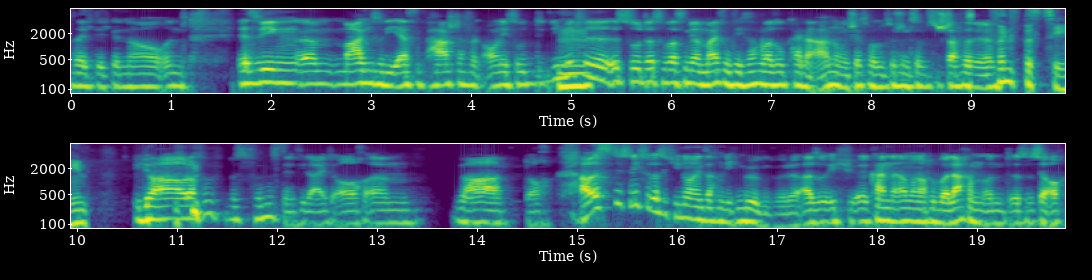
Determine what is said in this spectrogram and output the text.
richtig, genau. Und deswegen ähm, mag ich so die ersten paar Staffeln auch nicht so. Die, die Mhm. Mitte ist so das, was mir am meisten, ich sag mal so, keine Ahnung, ich schätze mal so zwischen Staffel Fünf bis zehn. Ja, oder fünf bis 15 vielleicht auch. Ähm, Ja, doch. Aber es ist nicht so, dass ich die neuen Sachen nicht mögen würde. Also ich äh, kann da immer noch drüber lachen und es ist ja auch,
